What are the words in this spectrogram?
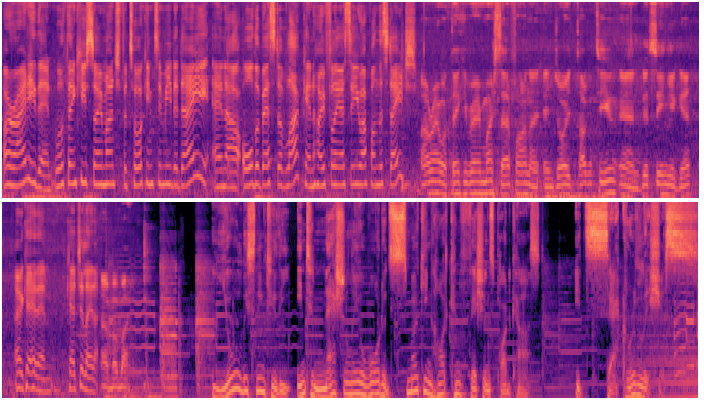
Alrighty then. Well, thank you so much for talking to me today, and uh, all the best of luck. And hopefully, I see you up on the stage. All right. Well, thank you very much, Saffron. I enjoyed talking to you and good seeing you again. Okay then. Catch you later. Right, bye bye. You're listening to the internationally awarded Smoking Hot Confessions podcast. It's sacrilegious.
